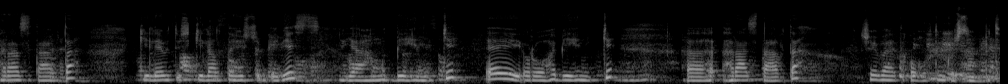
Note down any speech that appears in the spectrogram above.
разы табыта. Келебіт үш келі алта үш бебес, яғымыт бейхенікке, әй, роға бейхенікке, разы табыта. Шөй байты қоғылтын көрсүйбіт.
